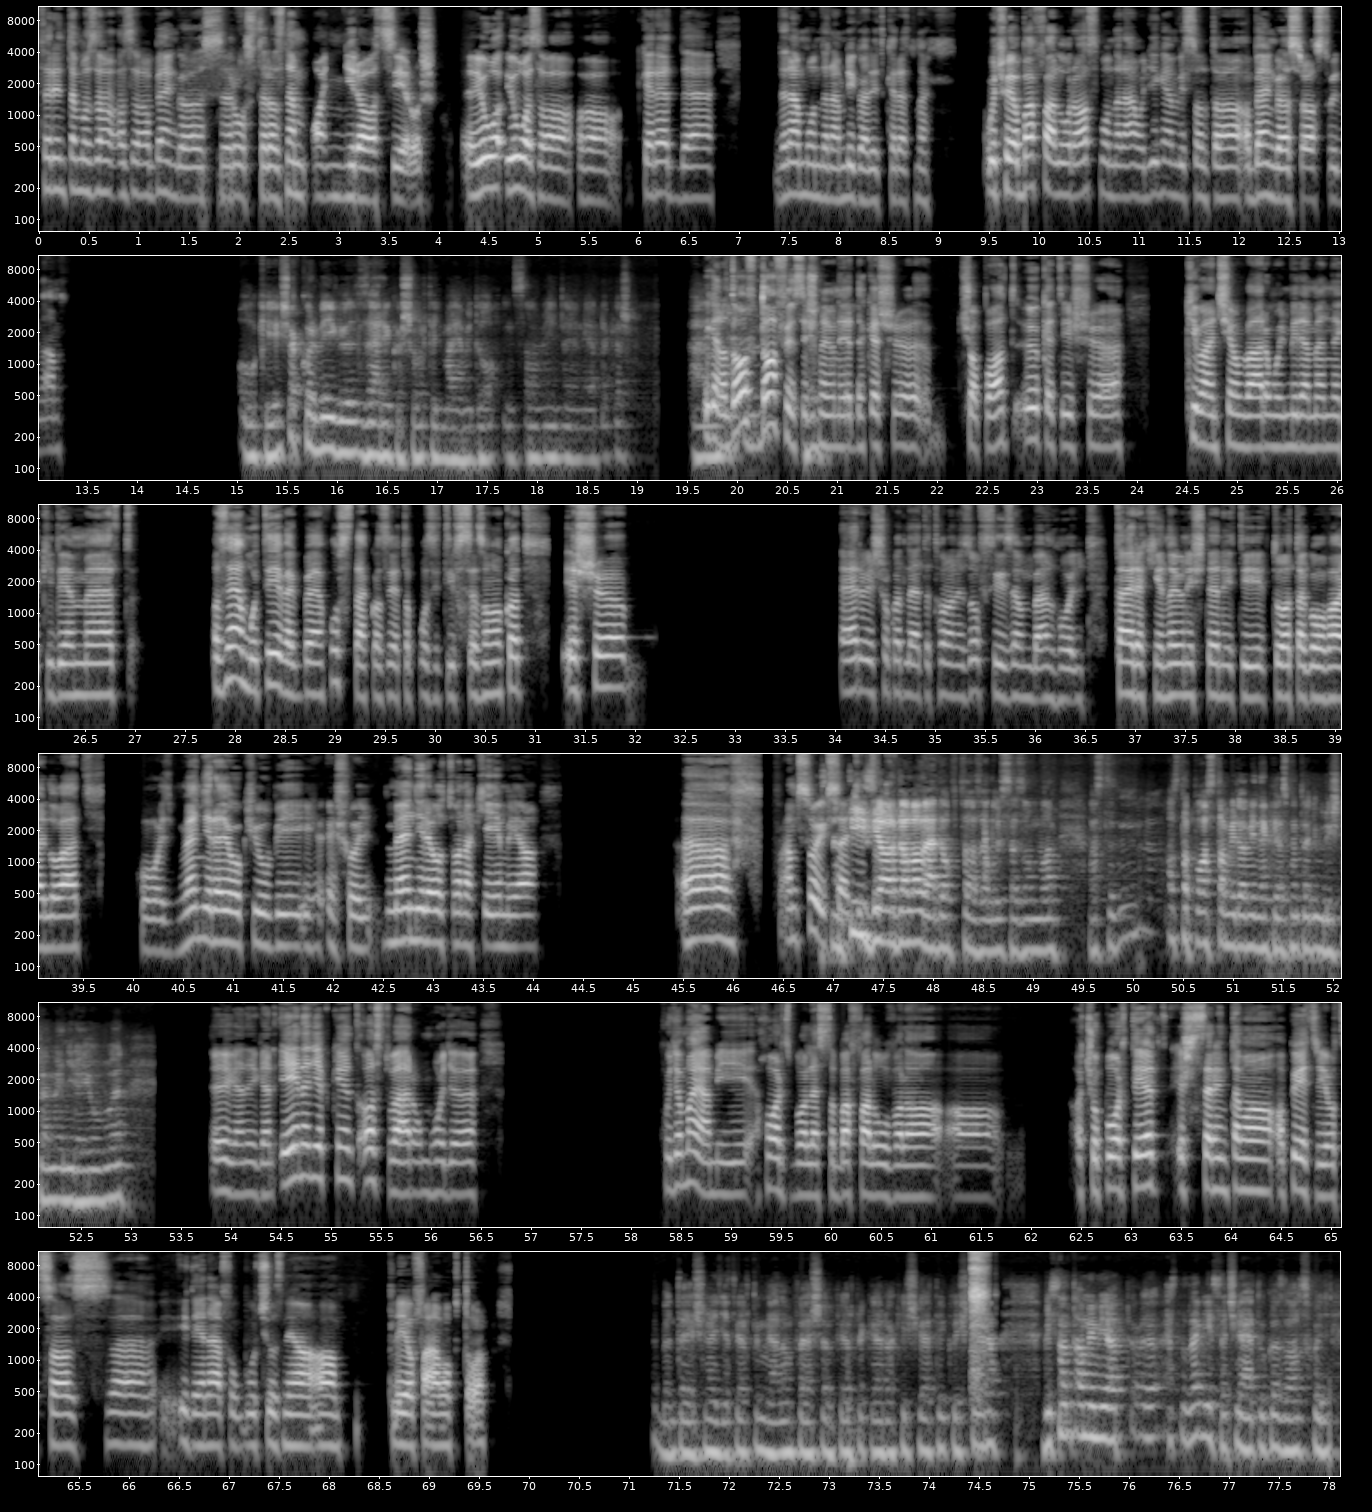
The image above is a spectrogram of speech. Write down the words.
szerintem az a, az a Bengals roster az nem annyira célos. Jó, jó az a, a keret, de, de nem mondanám liga keretnek. Úgyhogy a Buffalo-ra azt mondanám, hogy igen, viszont a, a Bengalsra azt, hogy nem. Oké, okay, és akkor végül zárjuk a sort egy Miami dolphins ami nagyon érdekes. Igen, a Dolph- Dolphins is nagyon érdekes uh, csapat. Őket is uh, kíváncsian várom, hogy mire mennek idén, mert az elmúlt években hozták azért a pozitív szezonokat, és erről is sokat lehetett hallani az off-seasonben, hogy Tyrek Hill nagyon isteníti Tua Tagovailoát, hogy mennyire jó QB, és hogy mennyire ott van a kémia. Uh, I'm so excited. Tíz yarddal aládobta az előszezonban azt, azt a paszt, amire mindenki azt mondta, hogy úristen, mennyire jó volt. Igen, igen. Én egyébként azt várom, hogy hogy a Miami harcban lesz a Buffalo-val a, a a csoportért, és szerintem a, a Patriots az uh, idén el fog búcsúzni a, a playoff álmoktól. Ebben teljesen egyetértünk, nálam fel sem fértek erre a kis játéklistára. Viszont ami miatt ezt az egészet csináltuk az az, hogy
